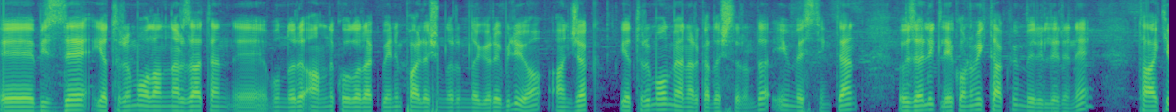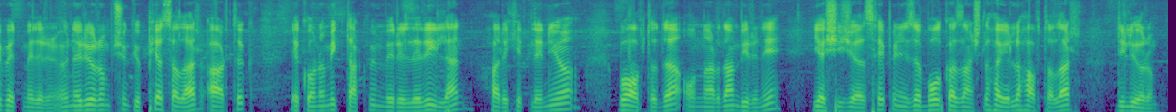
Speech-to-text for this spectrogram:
e, bizde yatırımı olanlar zaten e, bunları anlık olarak benim paylaşımlarımda görebiliyor. Ancak yatırım olmayan arkadaşların da Investing'den özellikle ekonomik takvim verilerini takip etmelerini öneriyorum. Çünkü piyasalar artık ekonomik takvim verileriyle hareketleniyor. Bu haftada onlardan birini yaşayacağız. Hepinize bol kazançlı hayırlı haftalar diliyorum.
